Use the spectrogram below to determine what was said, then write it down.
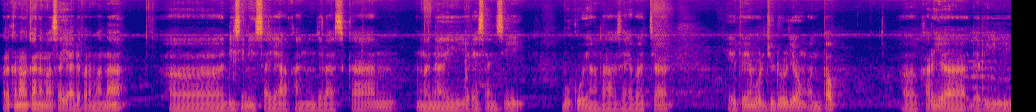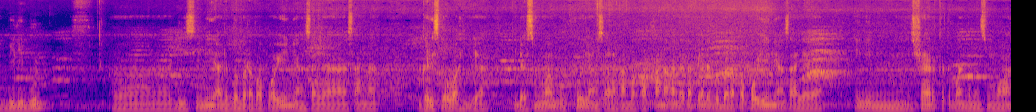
Perkenalkan nama saya Ade Permana. Uh, di sini saya akan menjelaskan mengenai resensi buku yang telah saya baca, yaitu yang berjudul Young on Top, uh, karya dari Billy Boone. Uh, di sini ada beberapa poin yang saya sangat garis bawahi ya. Tidak semua buku yang saya akan paparkan, akan tetapi ada beberapa poin yang saya ingin share ke teman-teman semua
